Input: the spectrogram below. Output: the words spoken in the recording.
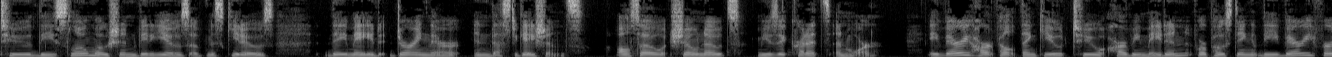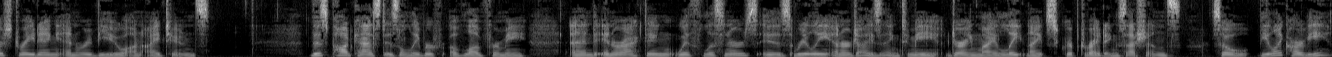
to the slow motion videos of mosquitoes they made during their investigations. Also, show notes, music credits, and more. A very heartfelt thank you to Harvey Maiden for posting the very first rating and review on iTunes. This podcast is a labor of love for me, and interacting with listeners is really energizing to me during my late night script writing sessions. So be like Harvey,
